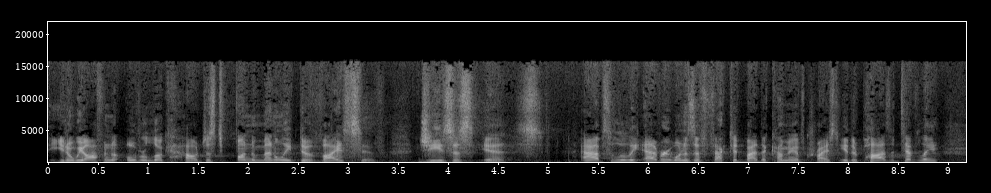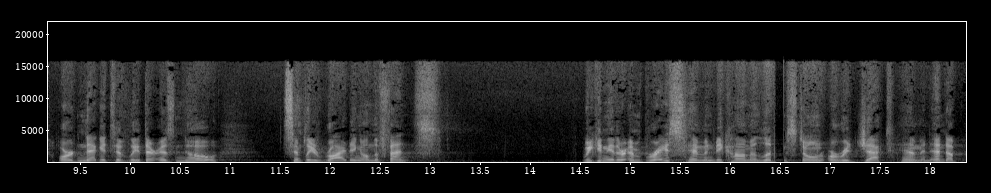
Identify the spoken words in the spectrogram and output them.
You know, we often overlook how just fundamentally divisive Jesus is. Absolutely everyone is affected by the coming of Christ, either positively or negatively. There is no simply riding on the fence. We can either embrace him and become a living stone or reject him and end up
